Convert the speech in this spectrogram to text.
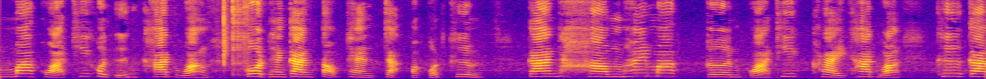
ำมากกว่าที่คนอื่นคาดหวังกฎแห่งการตอบแทนจะปรากฏขึ้น การทำให้มากเกินกว่าที่ใครคาดหวัง คือการ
